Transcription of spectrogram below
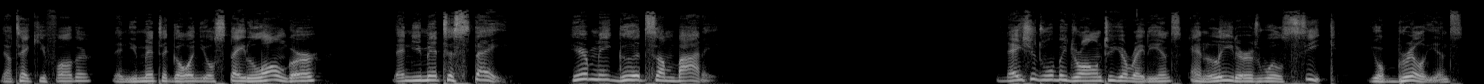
they'll take you further than you meant to go, and you'll stay longer than you meant to stay. Hear me, good somebody. Nations will be drawn to your radiance, and leaders will seek your brilliance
